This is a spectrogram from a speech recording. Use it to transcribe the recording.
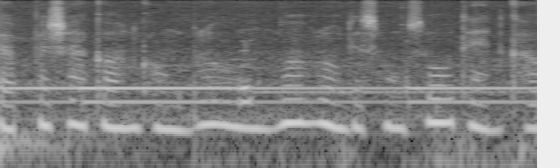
กับประชากรของพระองค์ว่าพระองค์จะทรงสู้แทนเขา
